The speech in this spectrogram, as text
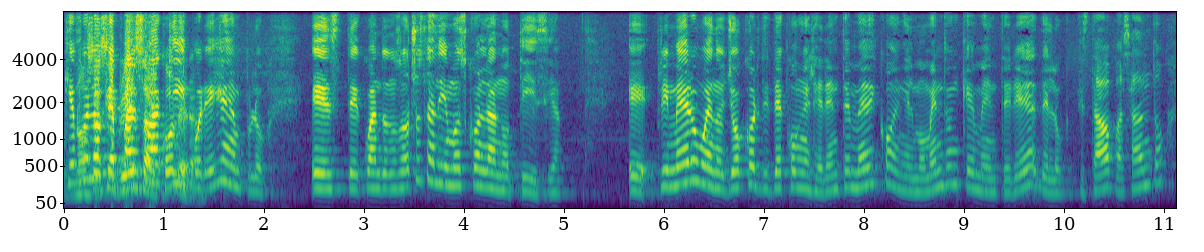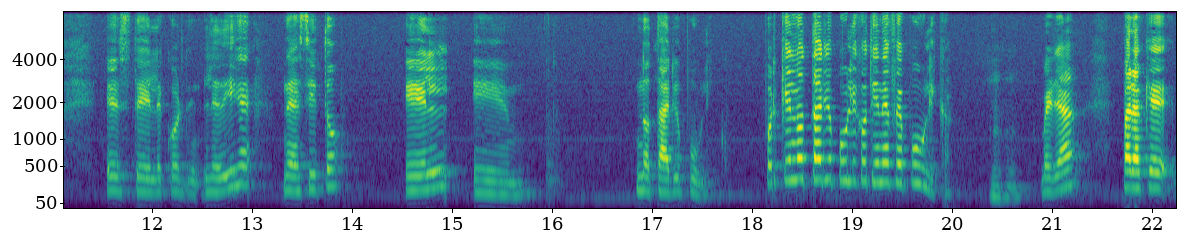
¿qué fue lo que pasó aquí? Por ejemplo, este, cuando nosotros salimos con la noticia, eh, primero, bueno, yo coordiné con el gerente médico en el momento en que me enteré de lo que estaba pasando, este, le, le dije, necesito el eh, notario público. ¿Por qué el notario público tiene fe pública? ¿Verdad? Para que,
